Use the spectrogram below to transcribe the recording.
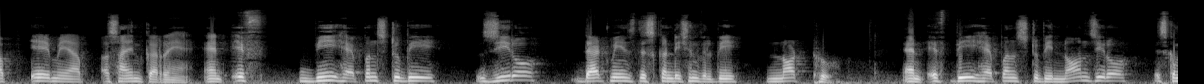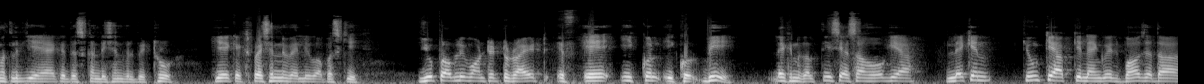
آپ a میں آپ اسائن کر رہے ہیں and if b happens to be 0 that means this condition will be not true and if B happens to be non zero اس کا مطلب یہ ہے کہ this condition will be true یہ ایک ایکسپریشن نے ویلیو واپس کی you probably wanted to write if A equal equal B لیکن غلطی سے ایسا ہو گیا لیکن کیونکہ آپ کی لینگویج بہت زیادہ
